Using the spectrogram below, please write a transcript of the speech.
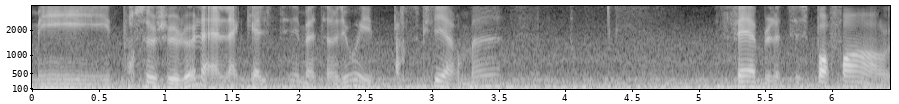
Mais pour ce jeu-là, la, qualité des matériaux est particulièrement faible. C'est pas fort.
